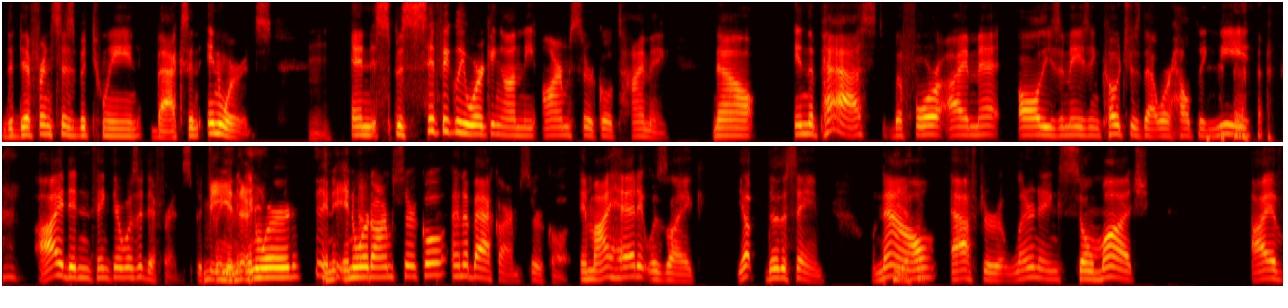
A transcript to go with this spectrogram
the differences between backs and inwards. Mm. And specifically working on the arm circle timing. Now, in the past, before I met all these amazing coaches that were helping me, I didn't think there was a difference between an inward, an Yeah. inward arm circle and a back arm circle. In my head, it was like, yep, they're the same. Now, after learning so much, I've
